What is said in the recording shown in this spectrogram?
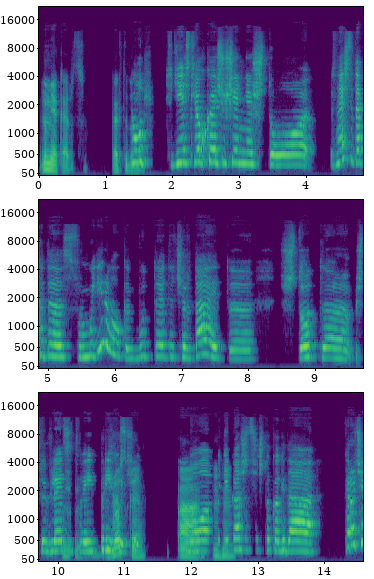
Ну, мне кажется. Как ты думаешь? Ну, есть легкое ощущение, что знаешь, ты так это сформулировал, как будто эта черта это что-то, что является твоей прихотью. А, Но угу. мне кажется, что когда... Короче,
